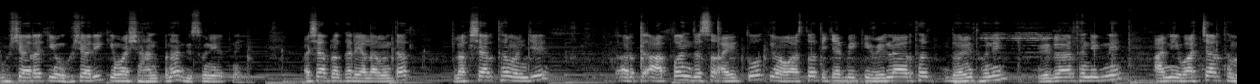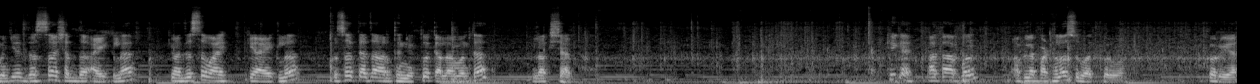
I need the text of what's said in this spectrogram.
हुशार किंवा हुशारी किंवा शहाणपणा दिसून येत नाही. अशा प्रकारे याला म्हणतात लक्षार्थ म्हणजे अर्थ आपण जसं ऐकतो किंवा वाचतो त्याच्यापैकी वेगळा अर्थ ध्वनित होणे वेगळा अर्थ निघणे आणि वाच्यार्थ म्हणजे जसा शब्द ऐकला किंवा जसं वाक्य ऐकलं तसं त्याचा अर्थ निघतो त्याला म्हणतात लक्षार्थ. ठीक आहे आता आपण आपल्या पाठाला सुरुवात करू करूया.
